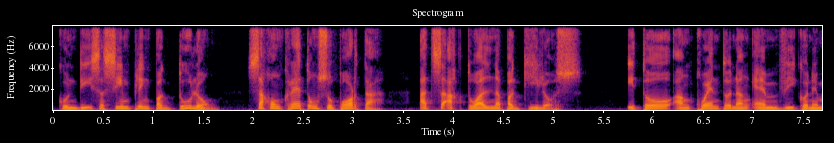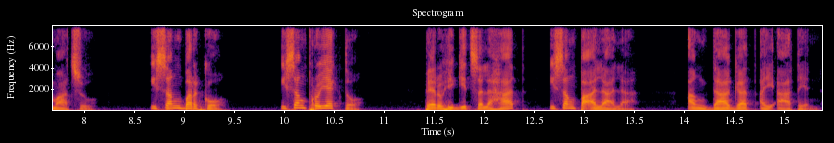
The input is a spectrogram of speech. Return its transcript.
kundi sa simpleng pagtulong, sa konkretong suporta at sa aktwal na pagkilos. Ito ang kwento ng MV Konematsu. Isang barko, isang proyekto, pero higit sa lahat, isang paalala. Ang dagat ay atin.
